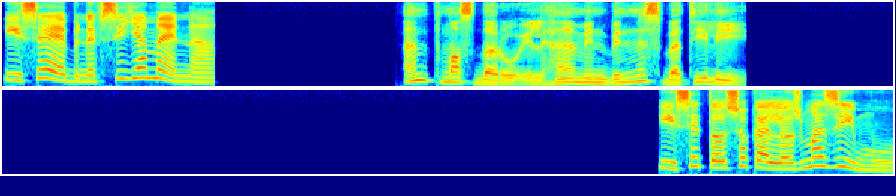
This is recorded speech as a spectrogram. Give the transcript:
Είσαι έμπνευση για μένα. أنت مصدر إلهام بالنسبة لي. Είσαι τόσο καλός μαζί μου.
